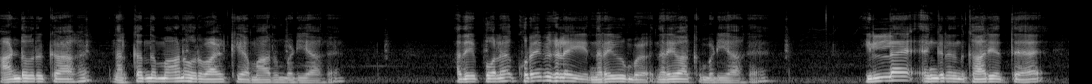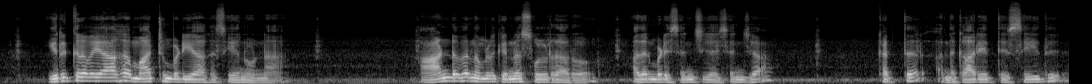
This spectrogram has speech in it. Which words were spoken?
ஆண்டவருக்காக நற்கந்தமான ஒரு வாழ்க்கையாக மாறும்படியாக அதே போல் குறைவுகளை நிறைவு நிறைவாக்கும்படியாக இல்லை என்கிற அந்த காரியத்தை இருக்கிறவையாக மாற்றும்படியாக செய்யணுன்னா ஆண்டவர் நம்மளுக்கு என்ன சொல்கிறாரோ அதன்படி செஞ்சு செஞ்சால் கர்த்தர் அந்த காரியத்தை செய்து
